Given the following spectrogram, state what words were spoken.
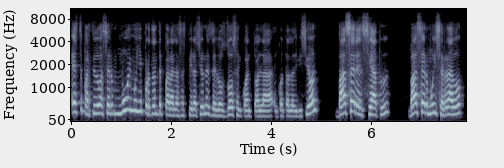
Este partido va a ser muy, muy importante para las aspiraciones de los dos en cuanto a la, en cuanto a la división va a ser en Seattle, va a ser muy cerrado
